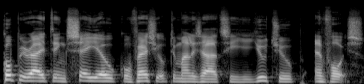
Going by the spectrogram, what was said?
copywriting, SEO, conversieoptimalisatie, YouTube en voice.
